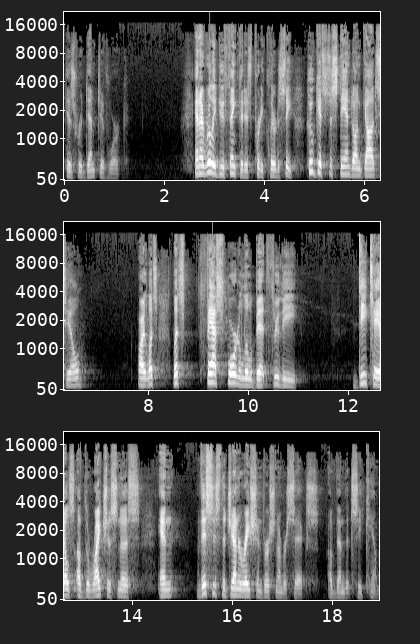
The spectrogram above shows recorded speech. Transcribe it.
his redemptive work. And I really do think that it's pretty clear to see who gets to stand on God's hill. All right, let's, let's fast forward a little bit through the details of the righteousness, and this is the generation, verse number six, of them that seek him.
